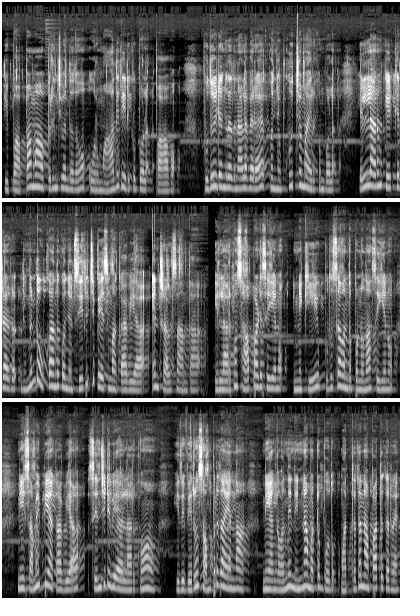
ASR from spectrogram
இப்போ அப்பா அம்மாவை பிரிஞ்சு வந்ததும் ஒரு மாதிரி இருக்கு போல பாவம். புது இடங்கிறதுனால வேற கொஞ்சம் கூச்சமா இருக்கும் போல. எல்லாரும் கேட்கிறார்கள் நிமிர்ந்து உட்கார்ந்து கொஞ்சம் சிரிச்சு பேசுமா காவியா? என்றாள் சாந்தா. எல்லாருக்கும் சாப்பாடு செய்யணும். இன்னைக்கு புதுசா வந்த பொண்ணு தான் செய்யணும். நீ சமைப்பியா காவியா? செஞ்சிடுவியா எல்லாருக்கும்? இது வெறும் சம்பிரதாயம்தான். நீ அங்கே வந்து நின்னா மட்டும் போதும். மற்றதை நான் பார்த்துக்கிறேன்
